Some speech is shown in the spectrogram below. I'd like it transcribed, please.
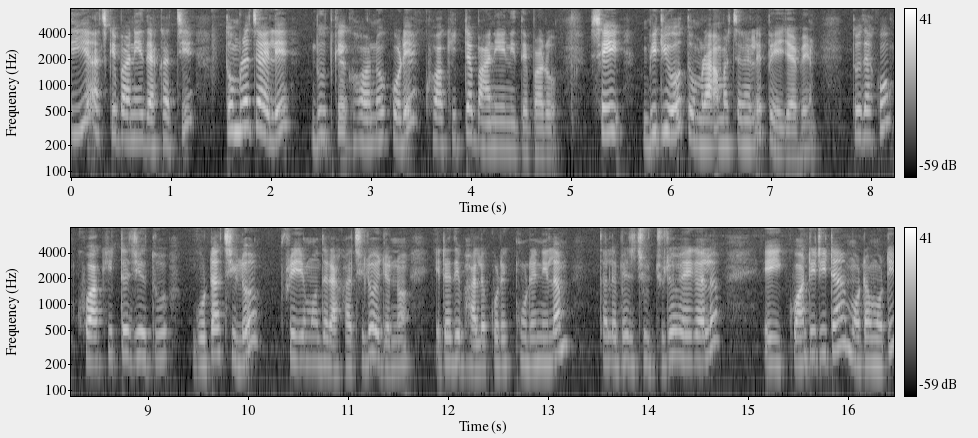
দিয়ে আজকে বানিয়ে দেখাচ্ছি। তোমরা চাইলে দুধকে ঘন করে খোয়া ক্ষীরটা বানিয়ে নিতে পারো। সেই ভিডিও তোমরা আমার চ্যানেলে পেয়ে যাবে। তো দেখো, খোয়া ক্ষীরটা যেহেতু গোটা ছিল, ফ্রিজের মধ্যে রাখা ছিল, ওই জন্য এটা দিয়ে ভালো করে কুঁড়ে নিলাম। তাহলে বেশ ঝুরঝুরে হয়ে গেল। এই কোয়ান্টিটিটা মোটামুটি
